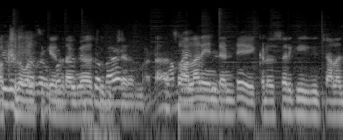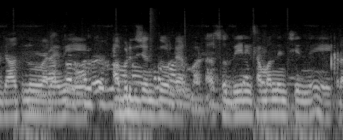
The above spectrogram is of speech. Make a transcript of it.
పక్షుల వలస కేంద్రంగా చూపించారనమాట సో అలానే ఏంటంటే ఇక్కడ వచ్చేసరికి చాలా జాతులు అనేవి అభివృద్ధి చెందుతూ ఉంటాయి అనమాట సో దీనికి సంబంధించింది ఇక్కడ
